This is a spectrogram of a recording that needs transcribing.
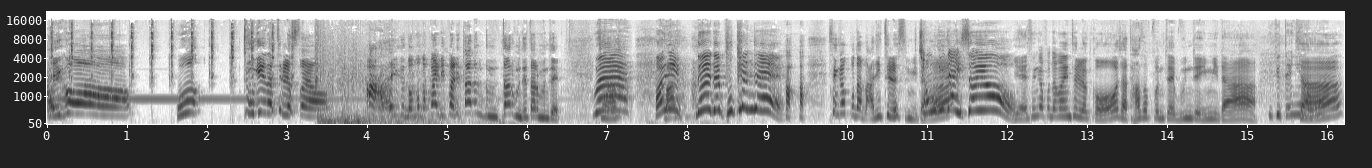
아이고. 어? 두 개나 틀렸어요. 아, 이거 넘어가. 빨리, 빨리. 다른, 다른 문제, 다른 문제. 왜? 자, 아니, 마... 네, 네, 북한데! 생각보다 많이 틀렸습니다. 정기자 있어요! 예, 생각보다 많이 틀렸고. 자, 다섯 번째 문제입니다. 이렇게 땡이라고? 자,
